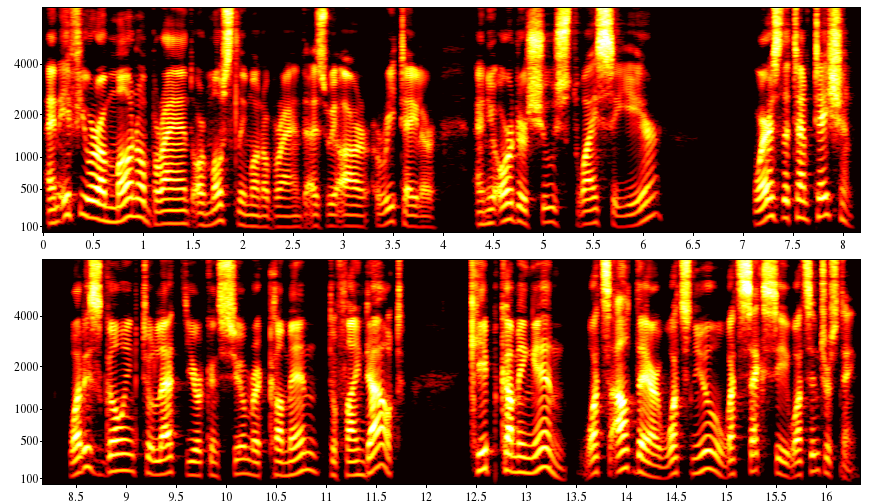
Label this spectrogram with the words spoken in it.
And if you're a mono brand or mostly mono brand, as we are a retailer, and you order shoes twice a year, where's the temptation? What is going to let your consumer come in to find out? Keep coming in. What's out there? What's new? What's sexy? What's interesting?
